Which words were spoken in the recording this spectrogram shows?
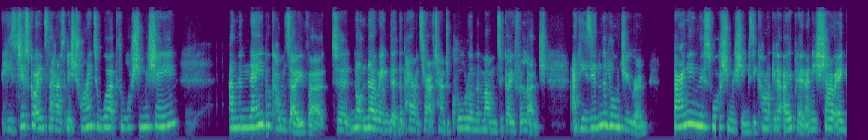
he's just got into the house and he's trying to work the washing machine. And the neighbour comes over to not knowing that the parents are out of town to call on the mum to go for lunch. And he's in the laundry room banging this washing machine because he can't get it open. And he's shouting,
